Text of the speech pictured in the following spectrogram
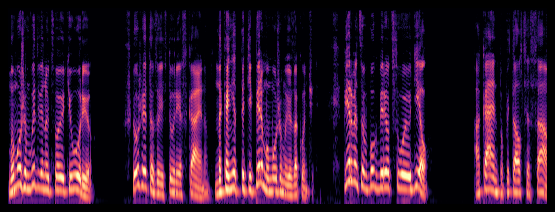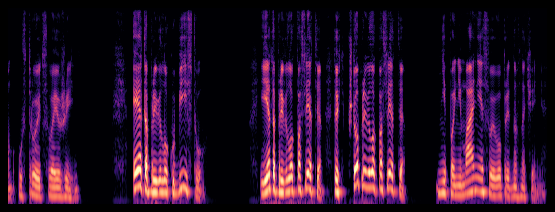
мы можем выдвинуть свою теорию. Что же это за история с Каином? Наконец-то теперь мы можем ее закончить. Первенцев Бог берет в свой удел, а Каин попытался сам устроить свою жизнь. Это привело к убийству, и это привело к последствиям. То есть, что привело к последствиям? Непонимание своего предназначения.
